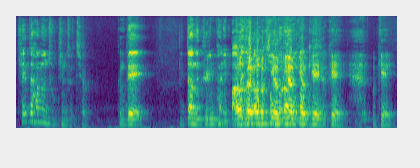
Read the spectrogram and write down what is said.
캐드 하면 좋긴 좋죠. 근데 일단은 그림판이 아, 빠르니까 오케이 손으로 오케이 한번 오케이 오케이. 오케이 오케이.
